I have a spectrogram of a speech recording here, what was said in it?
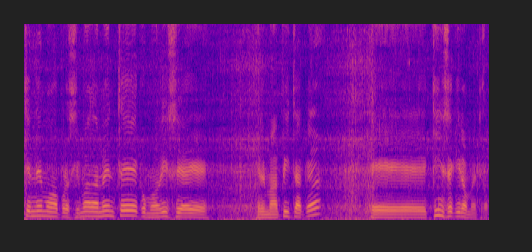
Tenemos aproximadamente, como dice el mapita acá, 15 eh, kilómetros.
